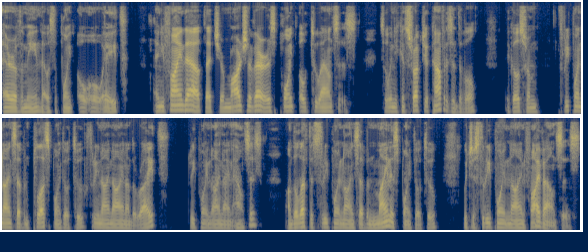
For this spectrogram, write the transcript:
error of the mean, that was the 0.008, and you find out that your margin of error is 0.02 ounces. So when you construct your confidence interval, it goes from 3.97 plus 0.02, 399 on the right, 3.99 ounces. On the left, it's 3.97 minus 0.02, which is 3.95 ounces.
